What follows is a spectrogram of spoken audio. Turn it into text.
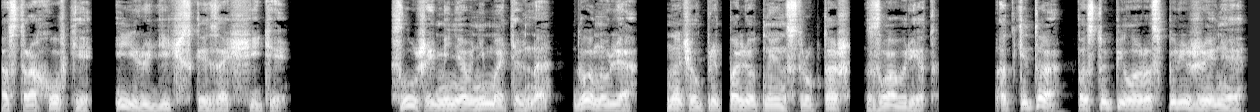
о страховке и юридической защите. «Слушай меня внимательно. Два нуля», — начал предполетный инструктаж «Зловред». От кита поступило распоряжение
